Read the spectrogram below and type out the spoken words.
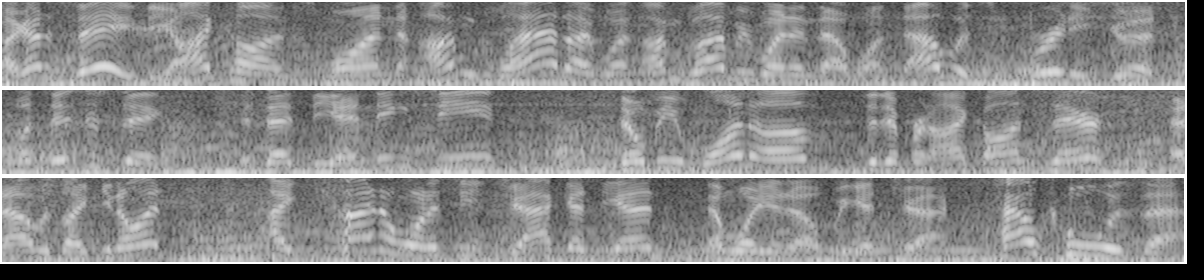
I gotta say, the icons one, I'm glad I went. I'm glad we went in that one. That was pretty good. What's interesting is that the ending scene, there'll be one of the different icons there, and I was like, you know what? I kind of want to see Jack at the end, and what do you know? We get Jack. How cool is that?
